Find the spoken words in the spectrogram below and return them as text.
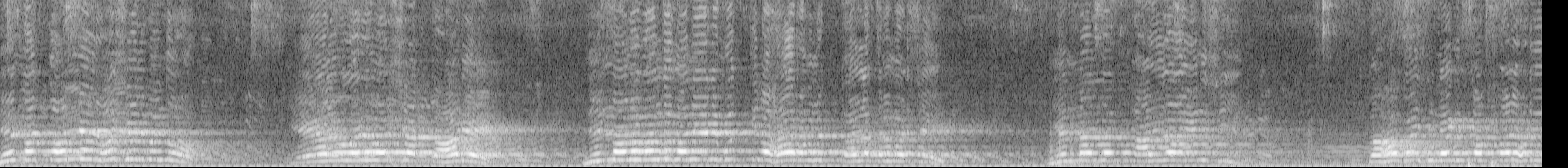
ನಿನ್ನ ತಂದೆ ರಾಶಿಯಲ್ಲಿ ಬಂದು ಏಳುವರೆ ವರ್ಷ ಕಾಡಿ ನಿನ್ನನ್ನು ಬಂದು ಮನೆಯಲ್ಲಿ ಮುತ್ತಿನ ಹಾರವನ್ನು ಕಳ್ಳತನ ಮಾಡಿಸಿ, ನಿನ್ನನ್ನು ಕಳ್ಳ ಎನಿಸಿ, ಬಹಬಯಸಿ ನಗಿ ಕಪ್ಪಾಳೆ ಹೊಡೆದು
